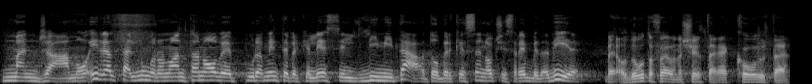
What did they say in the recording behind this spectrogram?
mangiamo. In realtà il numero 99 è puramente perché l'S è limitato, perché se no ci sarebbe da dire. Beh, ho dovuto fare una certa raccolta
